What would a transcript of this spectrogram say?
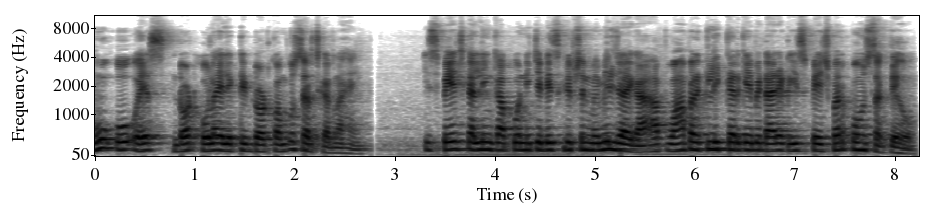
कॉम को सर्च करना है। इस पेज का लिंक आपको नीचे डिस्क्रिप्शन में मिल जाएगा। आप वहाँ पर क्लिक करके भी डायरेक्ट इस पेज पर पहुँच सकते हो।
